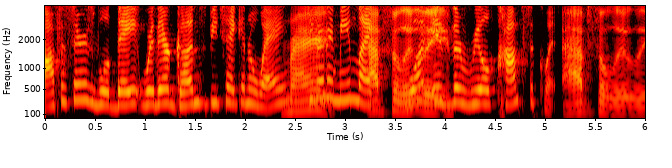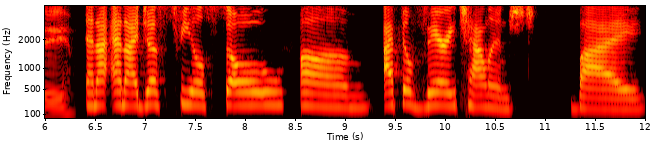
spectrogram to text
officers? Will they will their guns be taken away? Do you know what I mean? Like what Absolutely. is the real consequence? Absolutely. And I and I just feel so um I feel very challenged by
